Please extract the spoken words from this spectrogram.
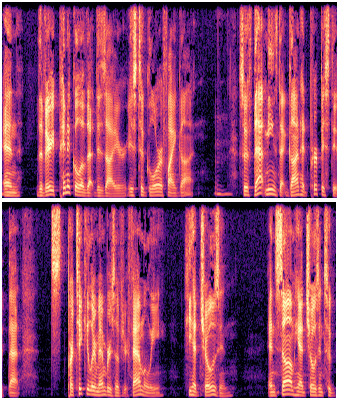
And the very pinnacle of that desire is to glorify God. So if that means that God had purposed it, that particular members of your family he had chosen, and some he had chosen to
